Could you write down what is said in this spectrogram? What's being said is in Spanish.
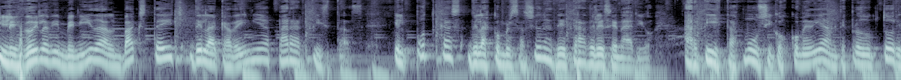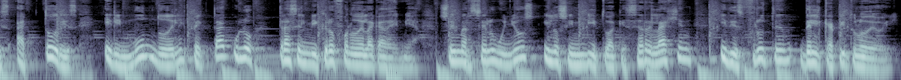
Les doy la bienvenida al backstage de la Academia para Artistas, el podcast de las conversaciones detrás del escenario. Artistas, músicos, comediantes, productores, actores, el mundo del espectáculo tras el micrófono de la Academia. Soy Marcelo Muñoz y los invito a que se relajen y disfruten del capítulo de hoy.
